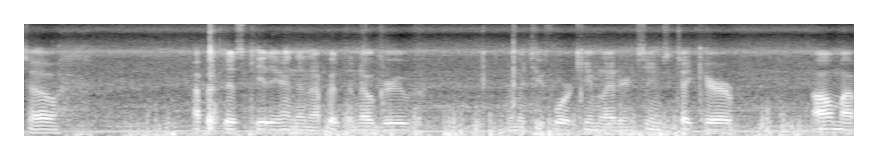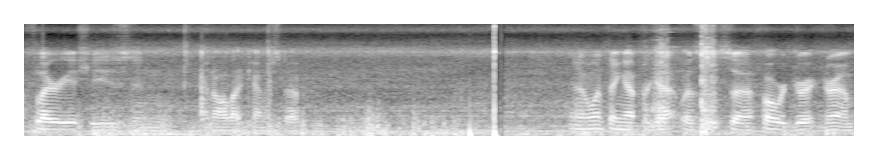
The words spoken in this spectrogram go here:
so I put this kit in and I put the no groove and the 2.4 accumulator and seems to take care of all my flare issues and, and all that kind of stuff and one thing I forgot was this uh, forward direct drum.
